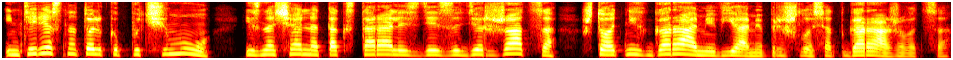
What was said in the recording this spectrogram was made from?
Интересно только, почему изначально так старались здесь задержаться, что от них горами в яме пришлось отгораживаться.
